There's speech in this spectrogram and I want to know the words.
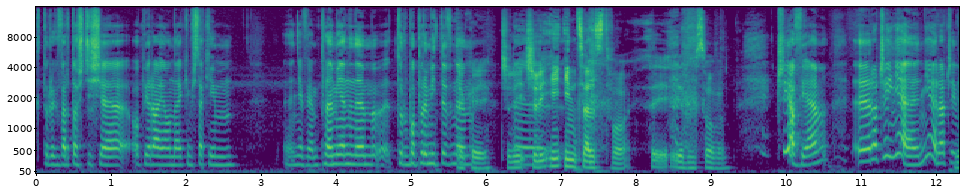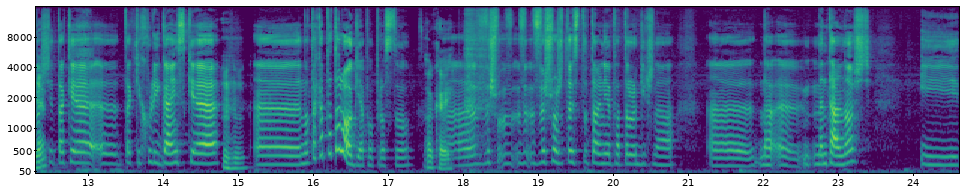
których wartości się opierają na jakimś takim, e, nie wiem, plemiennym, e, turboprymitywnym Okej. Czyli, e, czyli incelstwo, y, jednym słowem. Czy ja wiem? E, Raczej nie, nie, raczej Nie? właśnie takie, e, takie chuligańskie, Mhm. e, no taka patologia po prostu. E, Wyszło, wy- wyszło, że to jest totalnie patologiczna na, mentalność i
